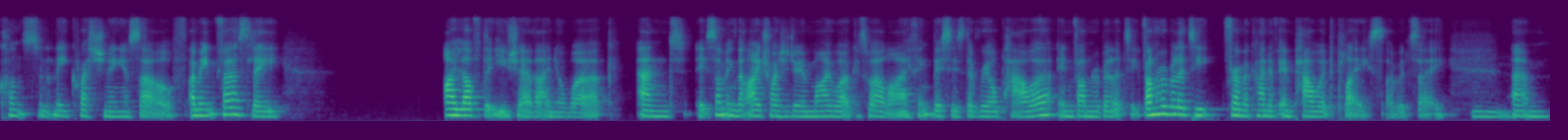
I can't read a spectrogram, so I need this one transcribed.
constantly questioning yourself i mean firstly i love that you share that in your work and it's something that i try to do in my work as well and i think this is the real power in vulnerability vulnerability from a kind of empowered place i would say. Mm. um,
